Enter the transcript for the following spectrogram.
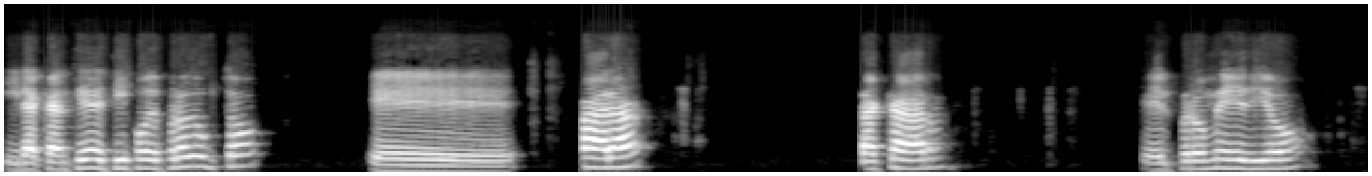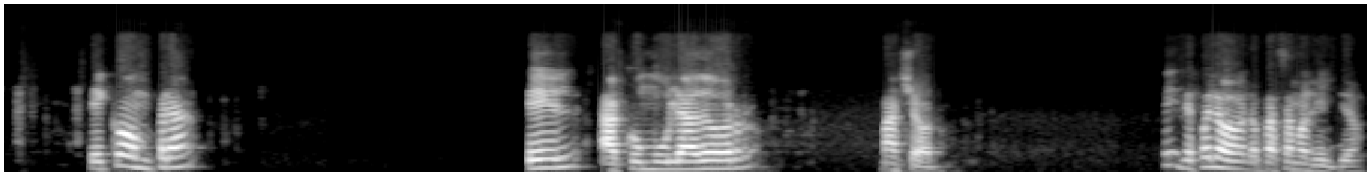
y la cantidad de tipo de producto eh, para sacar el promedio de compra del acumulador mayor. Después lo, pasamos limpio.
